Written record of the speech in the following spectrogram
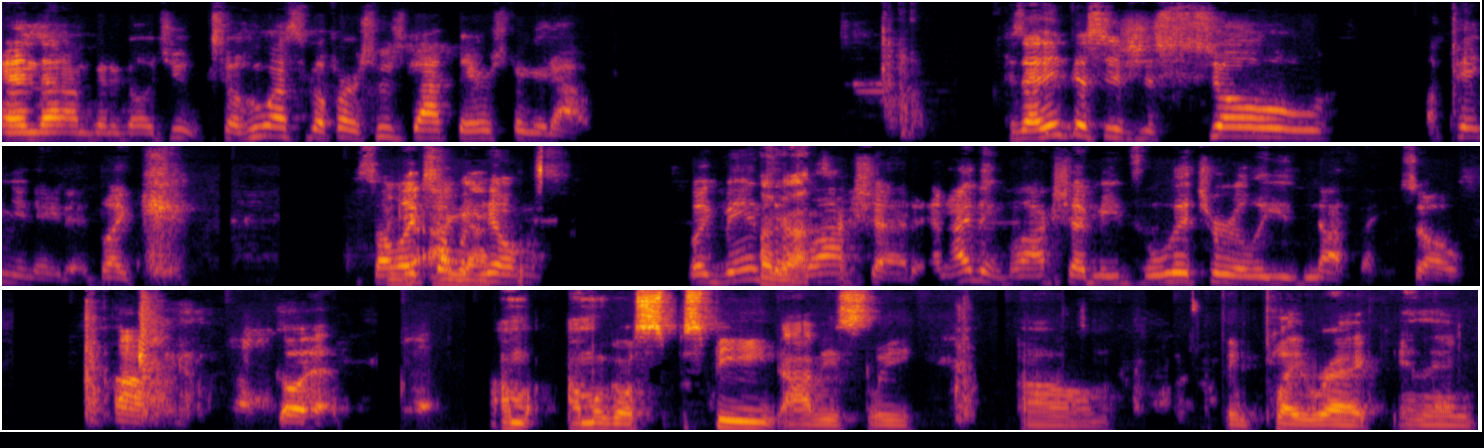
and then I'm going to go juke. So who wants to go first? Who's got theirs figured out? Because I think this is just so opinionated. Like, so I like I someone, you know, this. like Van I said got and I think block shed means literally nothing. So, um, go ahead. I'm I'm gonna go speed, obviously. Um, I think play rec, and then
